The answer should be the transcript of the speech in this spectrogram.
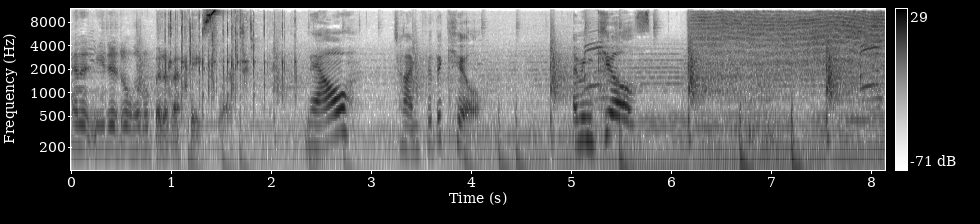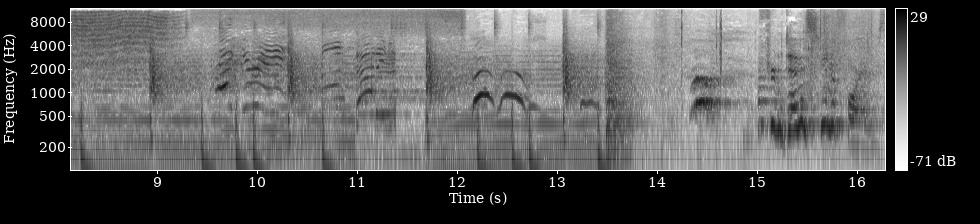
and it needed a little bit of a facelift. Now, time for the kill. I mean kills. From Dennis Uniforms.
